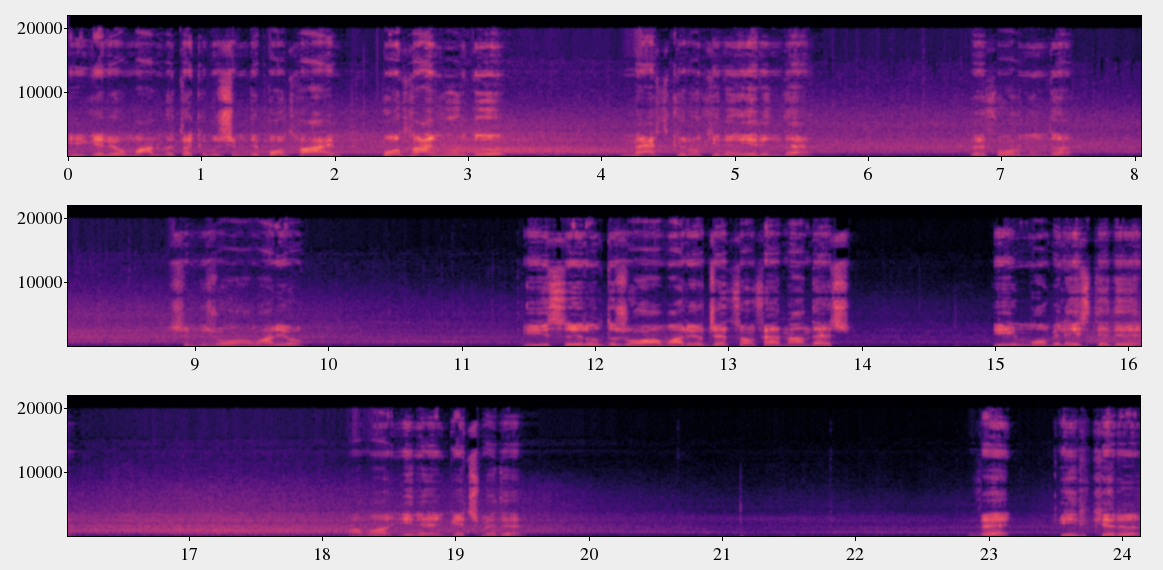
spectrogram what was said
İyi geliyor Malmö takımı şimdi. Botheim. Botheim vurdu. Mert Günok yine yerinde. Ve formunda. Şimdi Joao Mario. İyi sıyrıldı Joao Mario. Jetson Fernandes. Immobile istedi. Ama yine geçmedi. Ve ilk yarı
